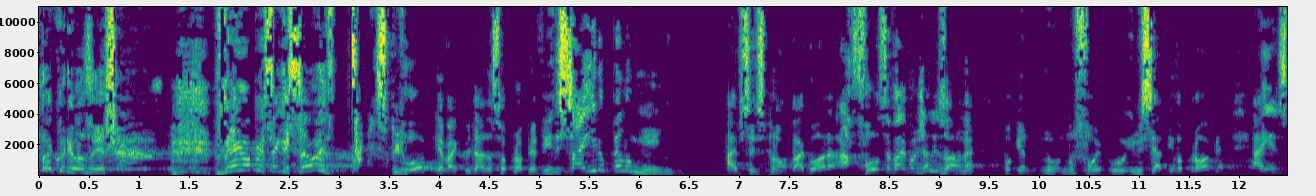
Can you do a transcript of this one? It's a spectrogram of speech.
Não é curioso isso? Veio a perseguição, espirrou, porque vai cuidar da sua própria vida, e saíram pelo mundo. Aí você diz, pronto, agora a força vai evangelizar, né? Porque não, não foi por iniciativa própria. Aí, eles,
